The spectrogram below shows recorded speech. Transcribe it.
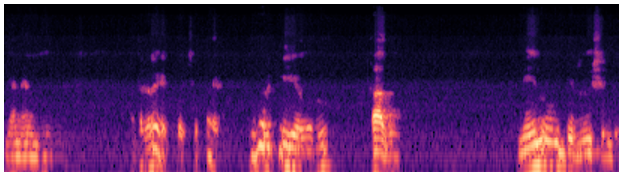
నేను అంతగా ఎక్కువ చెప్పాను ఎవరికి ఎవరు? కాదు. నేను డిల్యూషన్లు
